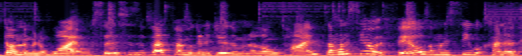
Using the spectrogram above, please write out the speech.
done them in a while. So this is the first time we're gonna do them in a long time. So I wanna see how it feels. I wanna see what kind of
